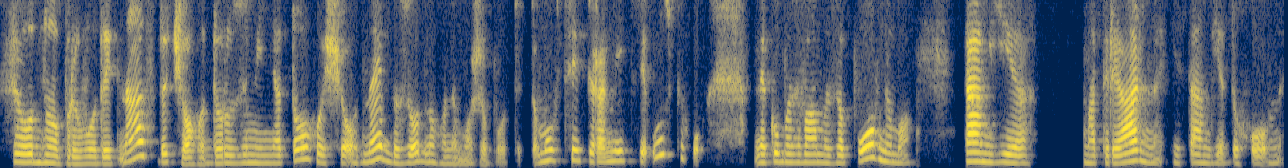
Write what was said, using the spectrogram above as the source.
все одно приводить нас до чого? До розуміння того, що одне без одного не може бути. Тому в цій пірамідці успіху, яку ми з вами заповнимо, там є матеріальне і там є духовне.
